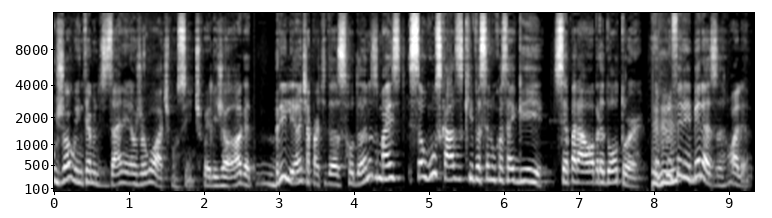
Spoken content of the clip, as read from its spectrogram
O jogo, em termos de design, é um jogo ótimo, assim. Tipo, ele joga brilhante a partir das rodanas, mas são alguns casos que você não consegue separar a obra do autor. Eu uhum. preferi, beleza, olha,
